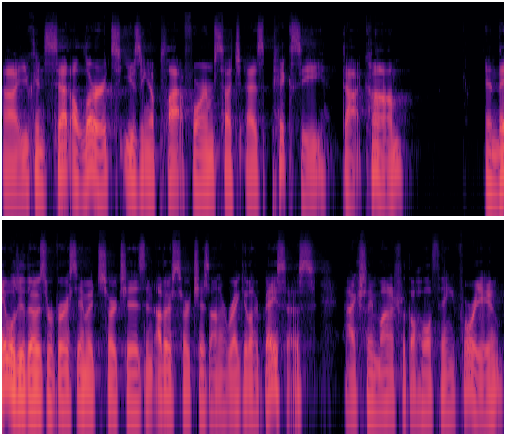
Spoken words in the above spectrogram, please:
Uh, you can set alerts using a platform such as Pixsy.com, and they will do those reverse image searches and other searches on a regular basis. Actually, monitor the whole thing for you.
